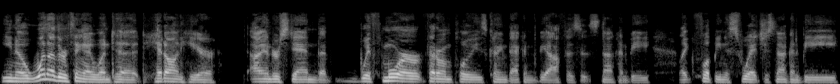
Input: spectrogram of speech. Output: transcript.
You know, one other thing I want to hit on here I understand that with more federal employees coming back into the office, it's not going to be like flipping a switch. It's not going to be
